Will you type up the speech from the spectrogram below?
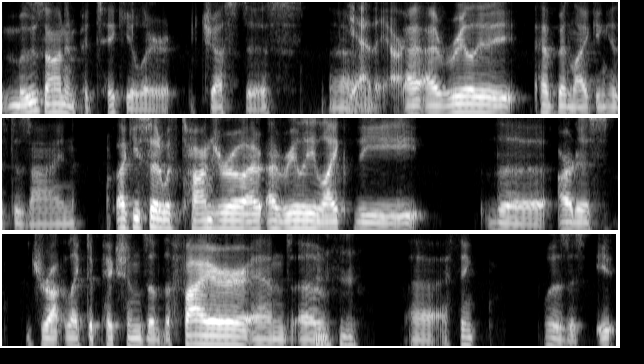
Muzan in particular justice. yeah, Um, they are. I, I really have been liking his design. Like you said with Tanjiro, I, I really like the the artist draw like depictions of the fire and of Mhm. uh, I think what was this? It,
